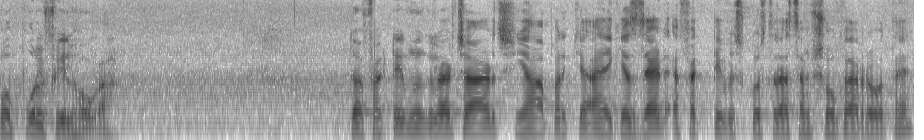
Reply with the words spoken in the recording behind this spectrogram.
वो पुल फील होगा। तो इफ़ेक्टिव न्यूक्लियर चार्ज यहाँ पर क्या है कि जेड इफ़ेक्टिव इसको इस तरह से हम शो कर रहे होते हैं।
